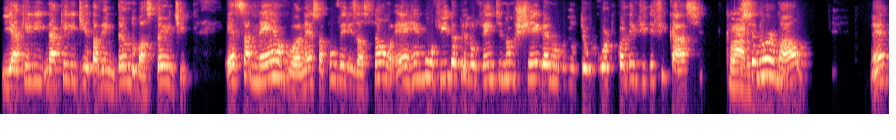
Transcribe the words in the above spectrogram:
e aquele, naquele dia está ventando bastante, essa névoa, né, essa pulverização é removida pelo vento e não chega no, no teu corpo com a devida eficácia. Claro. Isso é normal. Né?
